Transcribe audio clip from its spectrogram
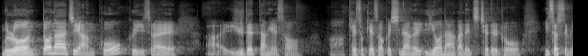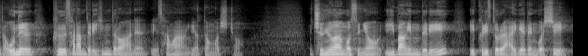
물론 떠나지 않고 그 이스라엘 아, 유대 땅에서 어, 계속해서 그 신앙을 이어나가는 지체들도 있었습니다. 오늘 그 사람들이 힘들어하는 상황이었던 것이죠. 중요한 것은요, 이방인들이 이 그리스도를 알게 된 것이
